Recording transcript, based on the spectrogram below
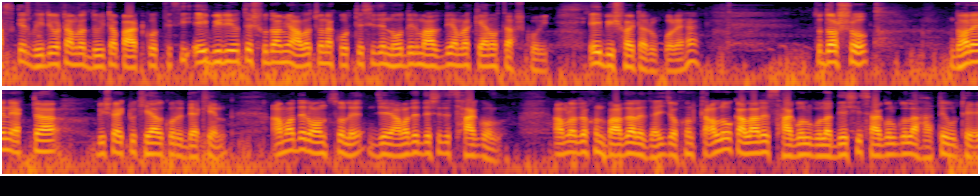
আজকের ভিডিওটা আমরা দুইটা পার্ট করতেছি। এই ভিডিওতে শুধু আমি আলোচনা করতেছি যে নদীর মাছ দিয়ে আমরা কেন চাষ করি, এই বিষয়টার উপরে হ্যাঁ? তো দর্শক, ধরেন একটা বিষয় একটু খেয়াল করে দেখেন। আমাদের অঞ্চলে যে, আমাদের দেশে যে ছাগল, আমরা যখন বাজারে যাই, যখন কালো কালারের ছাগলগুলা, দেশি ছাগলগুলা হাটে উঠে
